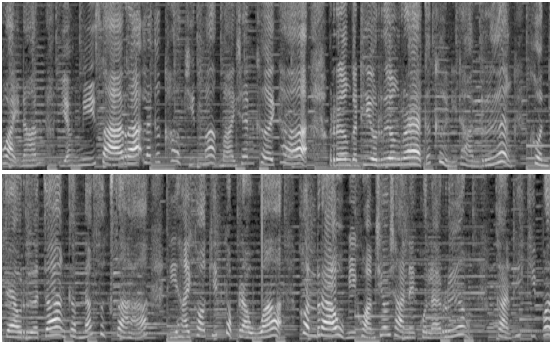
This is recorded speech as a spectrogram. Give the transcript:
ไหวนั้น ยังมีสาระและก็ข้อคิดมากมายเช่นเคยค่ะ เริ่มกันที่เรื่องแรกก็คือนิทานเรื่อง คนแจวเรือจ้างกับนักศึกษา ที่ให้ข้อคิดกับเราว่า คนเรามีความเชี่ยวชาญในคนละเรื่อง การที่คิดว่า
